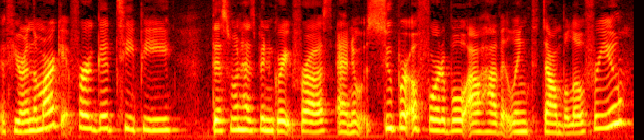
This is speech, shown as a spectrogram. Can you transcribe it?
if you're in the market for a good teepee, this one has been great for us and it was super affordable. I'll have it linked down below for you.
